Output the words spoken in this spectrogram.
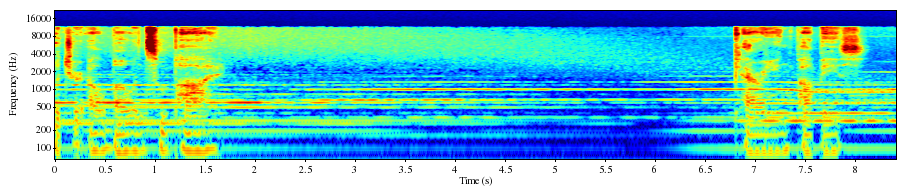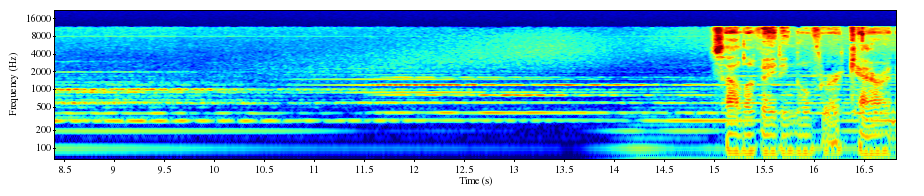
put your elbow in some pie. Carrying Salivating over a carrot.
